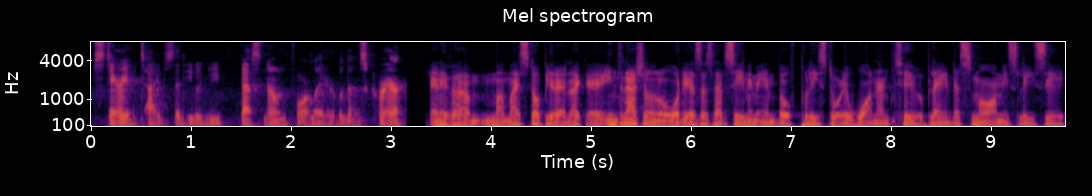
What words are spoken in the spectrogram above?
stereotypes that he would be best known for later within his career. And if I might stop you there, like uh, international audiences have seen him in both Police Story 1 and 2, playing the small smarmy, sleazy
